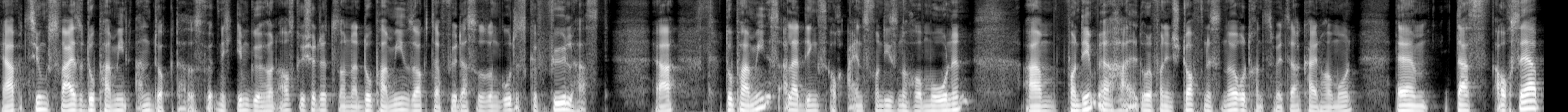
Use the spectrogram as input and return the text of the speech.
Ja, beziehungsweise Dopamin andockt. Also es wird nicht im Gehirn ausgeschüttet, sondern Dopamin sorgt dafür, dass du so ein gutes Gefühl hast. Ja, Dopamin ist allerdings auch eins von diesen Hormonen, ähm, von dem wir halt, oder von den Stoffen ist ein Neurotransmitter, kein Hormon, ähm, das auch sehr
